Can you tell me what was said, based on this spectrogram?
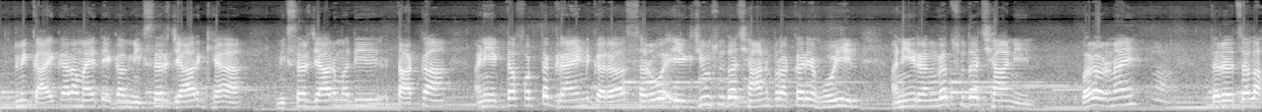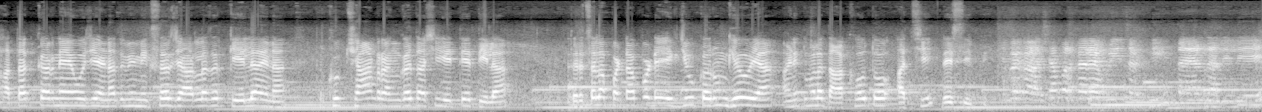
तुम्ही काय करा माहीत आहे का? मिक्सर जार घ्या. मिक्सर जारमध्ये टाका आणि एकदा फक्त ग्राइंड करा. सर्व एकजीवसुद्धा छान प्रकारे होईल आणि रंगतसुद्धा छान येईल. बरोबर नाही? तर चला हातात करण्याऐवजी आहे ना तुम्ही मिक्सर जारला जर केलं आहे ना तर खूप छान रंगत अशी येते तिला. तर चला पटापट एकजीव करून घेऊया आणि तुम्हाला दाखवतो आजची रेसिपी बघा अशा प्रकारे आपली चटणी तयार झालेली आहे.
